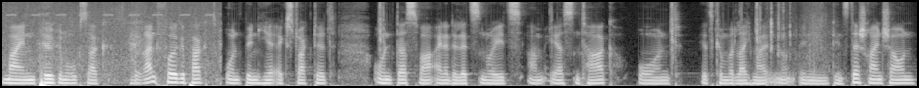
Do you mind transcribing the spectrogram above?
meinen Pilgrim-Rucksack randvoll gepackt und bin hier extracted. Und das war einer der letzten Raids am ersten Tag. Und jetzt können wir gleich mal in den Stash reinschauen.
